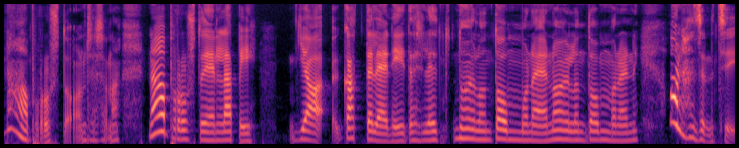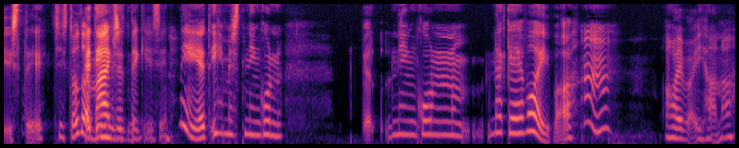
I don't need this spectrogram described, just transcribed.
naapurusto on se sana, naapurustojen läpi, ja kattelee niitä silleen, että noilla on tommonen ja noilla on tommonen, niin onhan se nyt siistiä. Siis tota Et ihmiset- tekisin. Niin, että ihmiset niin kuin, niin kuin näkee vaivaa. Aivan ihanaa.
